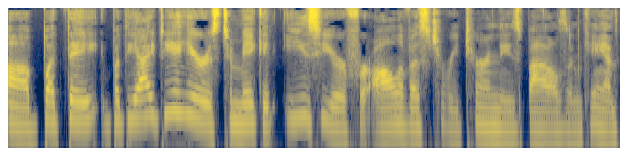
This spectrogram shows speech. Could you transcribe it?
Uh, but they, but the idea here is to make it easier for all of us to return these bottles and cans.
